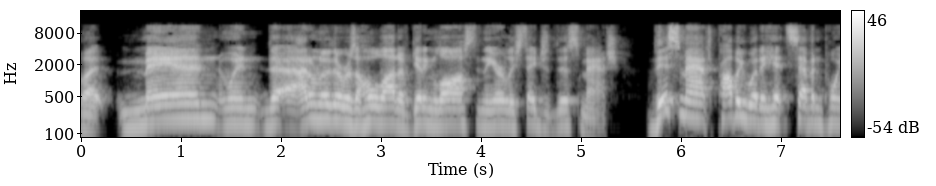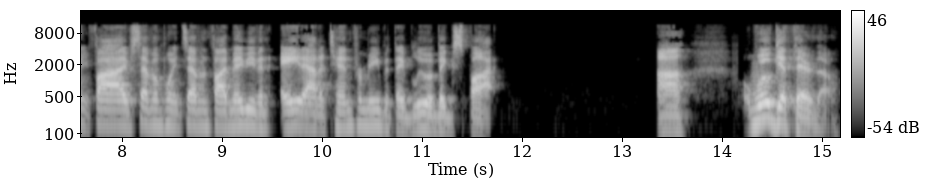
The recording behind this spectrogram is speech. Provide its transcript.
But man, when the, I don't know, there was a whole lot of getting lost in the early stages of this match. This match probably would have hit 7.5, 7.75, maybe even 8 out of 10 for me, but they blew a big spot. Uh, we'll get there though.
